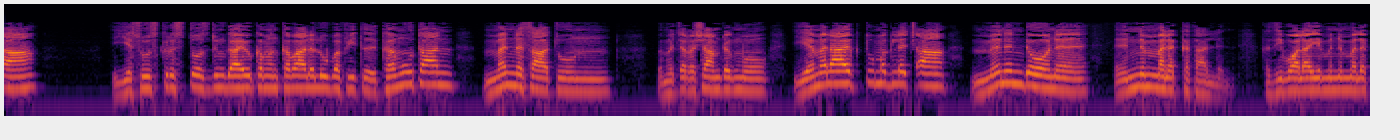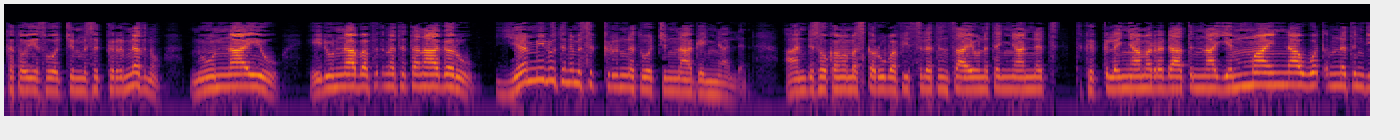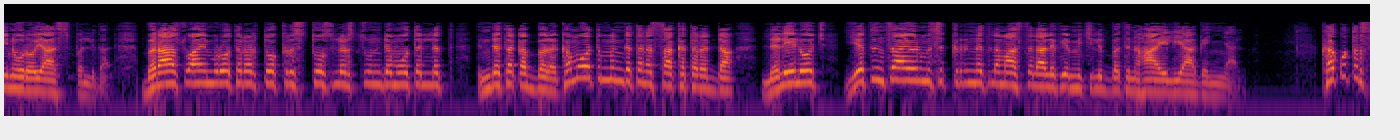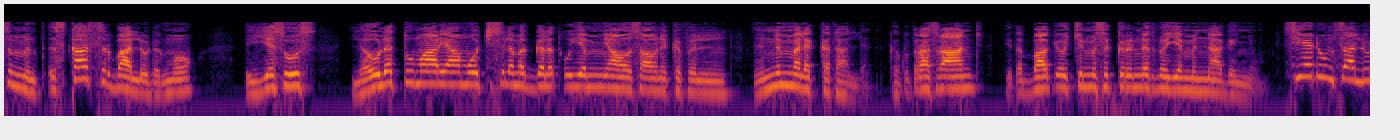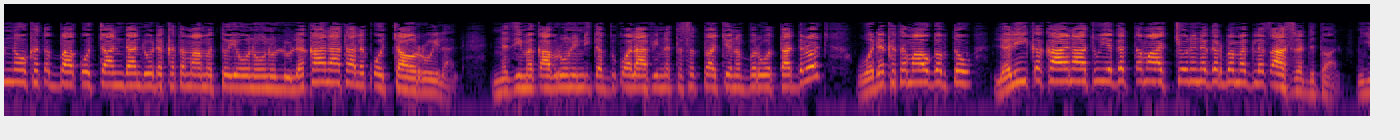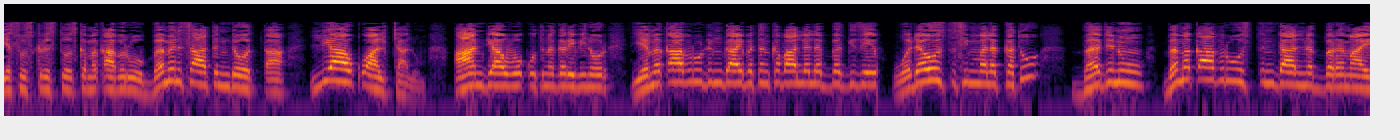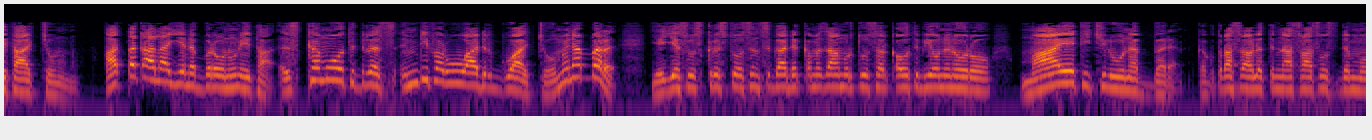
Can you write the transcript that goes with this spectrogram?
ኢየሱስ ክርስቶስ ድንጋዩ ከመንከባለሉ በፊት ከሙታን መነሳቱን በመጨረሻም ደግሞ የመላእክቱ መግለጫ ምን እንደሆነ እንመለከታለን። ከዚህ በኋላ የምንመለከተው የሰዎችን ምስክርነት ነው። ኑና ሂዱና በፍጥነት ተናገሩ የሚሉትን ምስክርነቶች እናገኛለን። አንድ ሰው ከመመስከሩ በፊት ስለ ትንሣኤ እውነተኛነት ትክክለኛ መረዳትና የማይናወጥ እምነት እንዲኖረው ያስፈልጋል። በራሱ አእምሮ ተረድቶ ክርስቶስ ለእርሱ እንደ ሞተለት እንደ ተቀበረ ከሞትም እንደ ተነሳ ከተረዳ ለሌሎች የትንሣኤውን ምስክርነት ለማስተላለፍ የሚችልበትን ኀይል ያገኛል። ከቁጥር ስምንት እስከ አስር ባለው ደግሞ ኢየሱስ ለሁለቱ ማርያሞች ስለ መገለጡ የሚያወሳውን ክፍል እንመለከታለን። ከቁጥር አሥራ አንድ የጠባቂዎችን ምስክርነት ነው የምናገኘው ሲሄዱም ሳሉ ነው ከጠባቆች አንዳንድ ወደ ከተማ መጥተው የሆነውን ሁሉ ለካህናት አለቆች አወሩ ይላል። እነዚህ መቃብሩን እንዲጠብቁ ኃላፊነት ተሰጥቷቸው የነበሩ ወታደሮች ወደ ከተማው ገብተው ለሊቀ ካህናቱ የገጠማቸውን ነገር በመግለጽ አስረድተዋል። ኢየሱስ ክርስቶስ ከመቃብሩ በምን ሰዓት እንደወጣ ሊያውቁ አልቻሉም። አንድ ያወቁት ነገር ቢኖር የመቃብሩ ድንጋይ በተንከባለለበት ጊዜ ወደ ውስጥ ሲመለከቱ በድኑ በመቃብሩ ውስጥ እንዳልነበረ ማየታቸውን ነው አጠቃላይ የነበረውን ሁኔታ እስከ ሞት ድረስ እንዲፈሩ አድርጓቸውም ነበረ የኢየሱስ ክርስቶስን ሥጋ ደቀ መዛሙርቱ ሰርቀውት ቢሆን ኖሮ ማየት ይችሉ ነበረ። ከቁጥር 12ና 13 ደግሞ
